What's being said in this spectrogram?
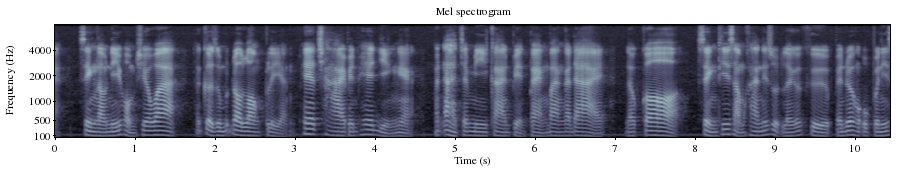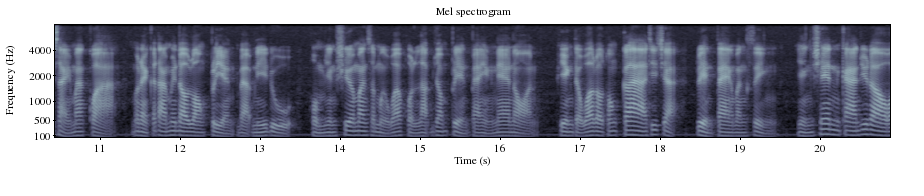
สิ่งเหล่านี้ผมเชื่อว่า ถ้าเกิดสมมติเราลองเปลี่ยน เพศชายเป็นเพศหญิงเนี่ย มันอาจจะมีการเปลี่ยนแปลงบ้างก็ได้ แล้วก็สิ่งที่สำคัญที่สุดเลยก็คือเป็นเรื่องของอุปนิสัยมากกว่า เมื่อไหร่ก็ตามให้เราลองเปลี่ยนแบบนี้ดู ผมยังเชื่อมั่นเสมอว่าผลลัพธ์ย่อมเปลี่ยนแปลงอย่างแน่นอน เพียงแต่ว่าเราต้องกล้าที่จะเปลี่ยนแปลงบางสิ่ง อย่างเช่น การที่เรา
